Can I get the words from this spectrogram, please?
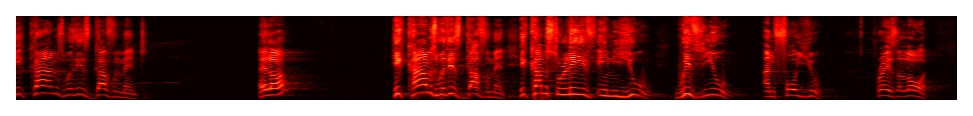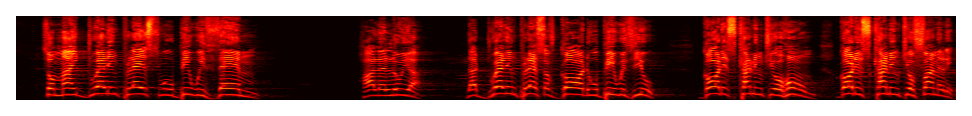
he comes with his government. Hello? He comes with his government. He comes to live in you, with you, and for you. Praise the Lord. So my dwelling place will be with them. Hallelujah. The dwelling place of God will be with you. God is coming to your home. God is coming to your family.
